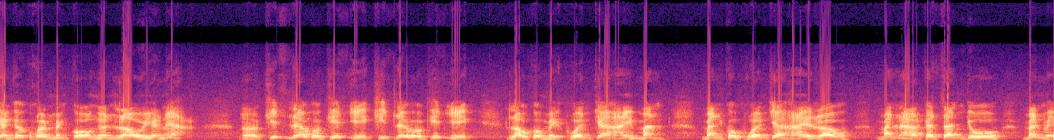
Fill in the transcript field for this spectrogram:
กันก็คนมันโกงเงินเราอย่างเนี้ยคิดแล้วก็คิดอีก คิดแล้วก็คิดอีก เราก็ไม่ควรจะให้มัน มันก็ควรจะให้เรา มันอากตันอยู่ มันไม่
